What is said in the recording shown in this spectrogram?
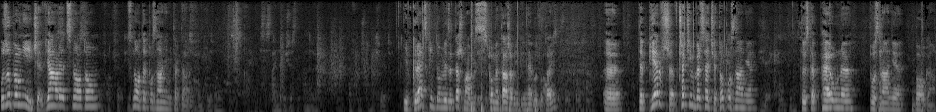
Uzupełnijcie wiarę cnotą, cnotę poznaniem i tak dalej. I w greckim tą wiedzę też mam z komentarza biblijnego tutaj. E, te pierwsze, w trzecim wersecie, to poznanie, to jest te pełne poznanie Boga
